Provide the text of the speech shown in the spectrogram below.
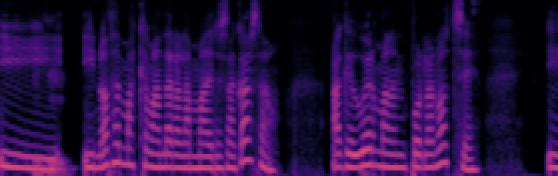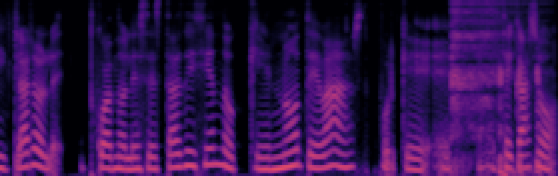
y, y no hacen más que mandar a las madres a casa, a que duerman por la noche. Y claro, cuando les estás diciendo que no te vas, porque en este caso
